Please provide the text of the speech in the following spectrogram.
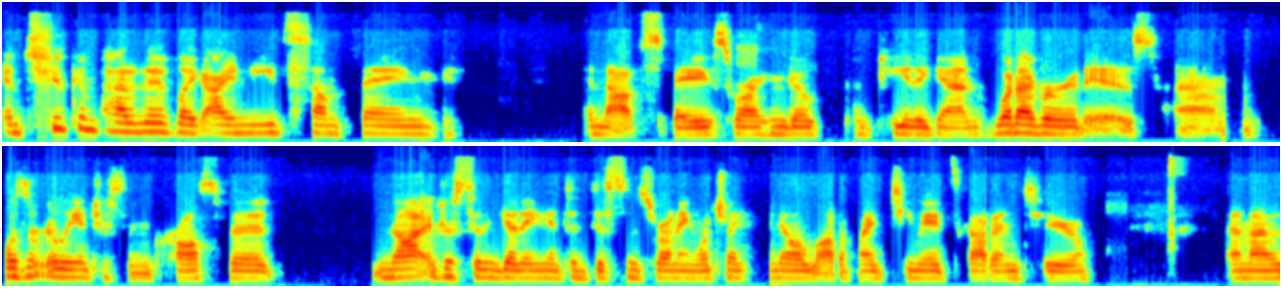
am too competitive. Like, I need something in that space where I can go compete again, whatever it is. Um, wasn't really interested in CrossFit, not interested in getting into distance running, which I know a lot of my teammates got into. And I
